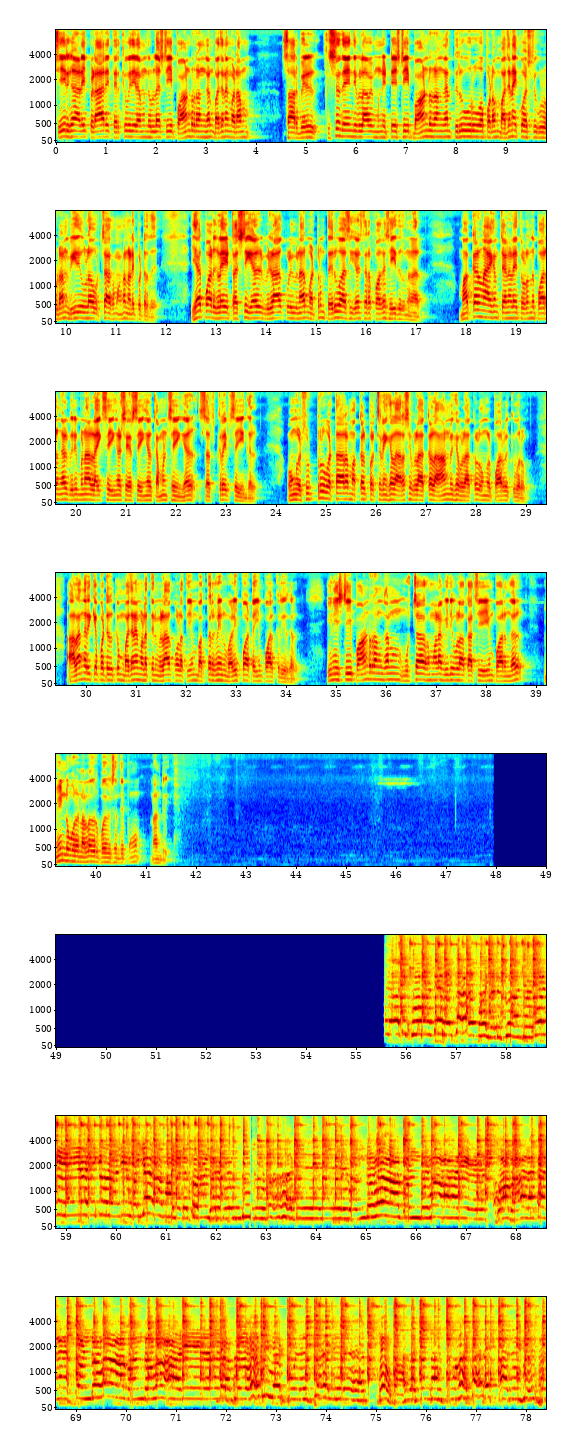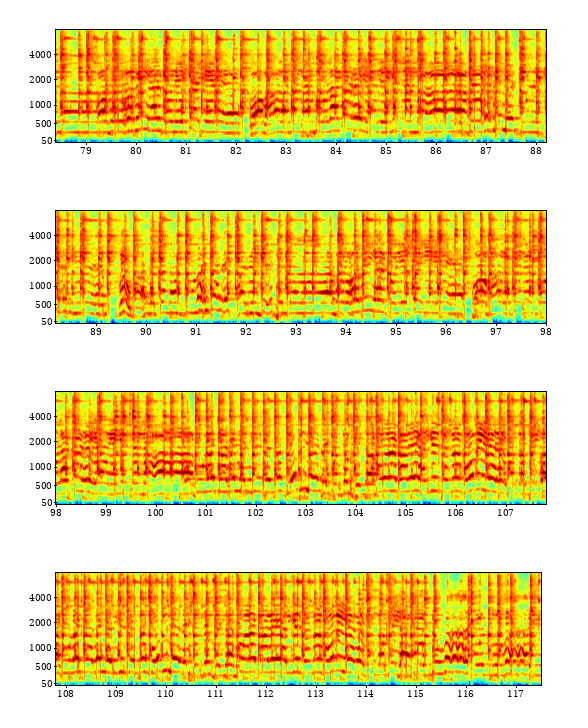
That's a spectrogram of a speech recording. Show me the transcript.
சீர்காழி பிடாரி தெற்கு வீதியில் அமைந்துள்ள ஸ்ரீ பாண்டுரங்கன் பஜனை மடம் சார்பில் கிருஷ்ண ஜெயந்தி விழாவை முன்னிட்டு ஸ்ரீ பாண்டுரங்கன் திருவுருவப்படம் பஜனை கோஷ்டிகளுடன் வீதி உலா உற்சாகமாக நடைபெற்றது. ஏற்பாடுகளை ட்ரஸ்டிகள் விழா குழுவினர் மற்றும் தெருவாசிகள் சிறப்பாக செய்திருந்தனர். மக்கள் நாயகம் சேனலை தொடர்ந்து பாருங்கள். விரும்பினால் லைக் செய்யுங்கள் ஷேர் செய்யுங்கள் கமெண்ட் செய்யுங்கள் சப்ஸ்கிரைப் செய்யுங்கள். உங்கள் சுற்று வட்டார மக்கள் பிரச்சனைகள் அரசு விழாக்கள் ஆன்மீக விழாக்கள் உங்கள் பார்வைக்கு வரும். அலங்கரிக்கப்பட்டிருக்கும் பஜனை மடத்தின் விழா கோலத்தையும் பக்தர்களின் வழிபாட்டையும் பார்க்கிறீர்கள். இனி ஸ்ரீ பாண்டுரங்கன் உற்சாகமான வீதி உலா காட்சியையும் பாருங்கள். மீண்டும் ஒரு நல்லதொரு பதிவு சந்திப்போம். நன்றி. பாலக்கண்ணம் குலகரை அருகு பாலக்கண்ணம் குலகரை அருகு குலகரை கொண்டு வா கொண்டு வாடி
